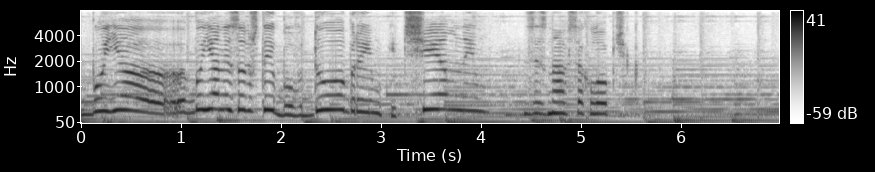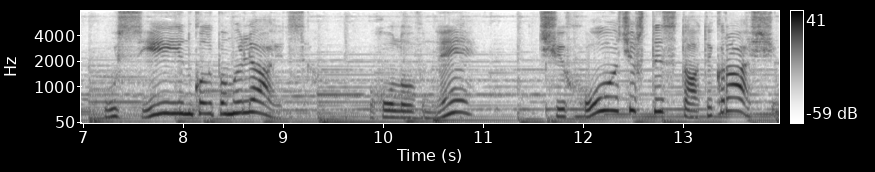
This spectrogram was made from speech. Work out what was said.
Бо я, бо я не завжди був добрим і чемним, зізнався хлопчик. Усі інколи помиляються. Головне, чи хочеш ти стати кращим.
